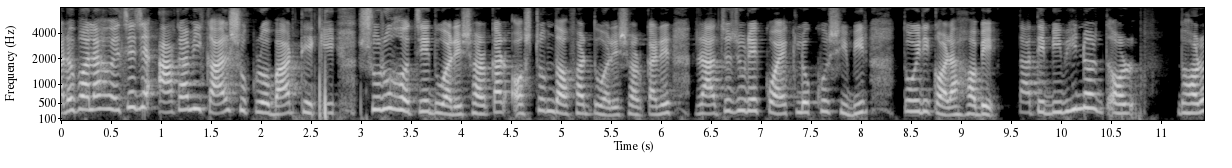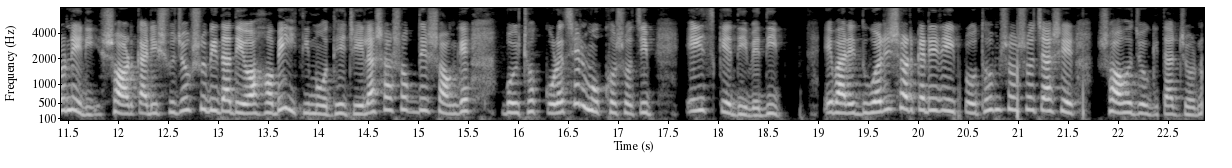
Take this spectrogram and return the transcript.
আরও বলা হয়েছে যে আগামীকাল শুক্রবার থেকে শুরু হচ্ছে দুয়ারে সরকার, অষ্টম দফার দুয়ারে সরকারের রাজ্য জুড়ে কয়েক লক্ষ শিবির তৈরি করা হবে। তাতে বিভিন্ন ধরনেরই সরকারি সুযোগ সুবিধা দেওয়া হবে। ইতিমধ্যে জেলা শাসকদের সঙ্গে বৈঠক করেছেন মুখ্য সচিব এইচ কে দ্বিবেদী। এবারে দুয়ারি সরকারের এই প্রথম শস্য চাষের সহযোগিতার জন্য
